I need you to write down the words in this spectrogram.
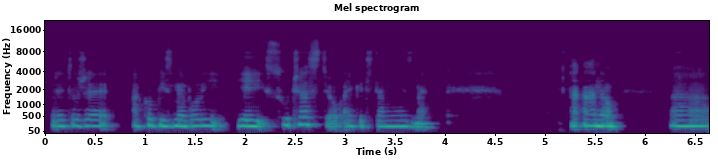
pretože ako by sme boli jej súčasťou, aj keď tam nie sme. A áno, uh,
